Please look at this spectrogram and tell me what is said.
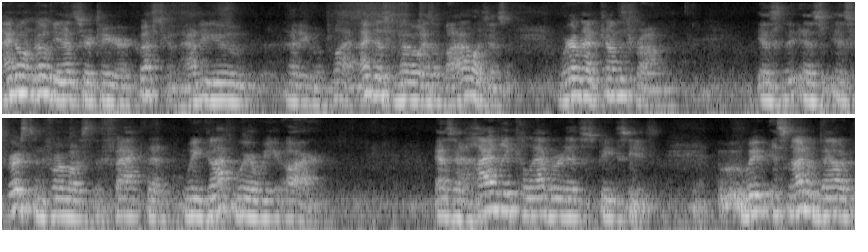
I don't know the answer to your question. How do you, how do you apply it? I just know as a biologist, where that comes from is, is, is first and foremost the fact that we got where we are as a highly collaborative species. We, it's not about,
